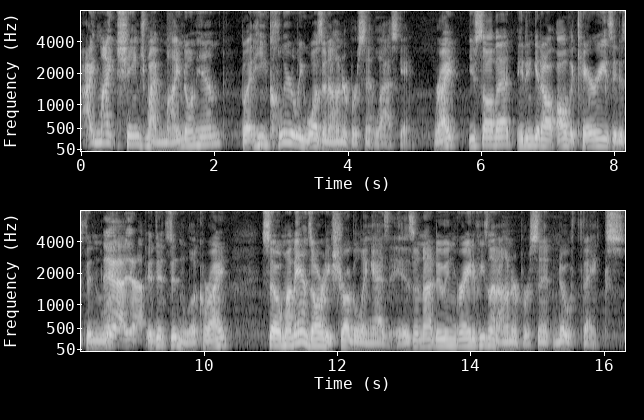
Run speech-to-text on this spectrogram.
I might change my mind on him, but he clearly wasn't 100% last game, right? You saw that? He didn't get all, all the carries. He just didn't look, Yeah, yeah. It just didn't look right. So my man's already struggling as is and not doing great. If he's not 100%, no thanks.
